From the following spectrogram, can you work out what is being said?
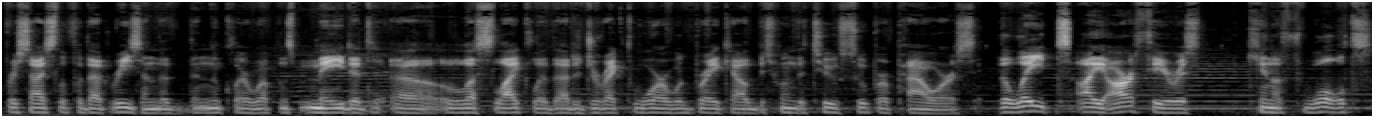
precisely for that reason that the nuclear weapons made it uh, less likely that a direct war would break out between the two superpowers. The late IR theorist Kenneth Waltz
